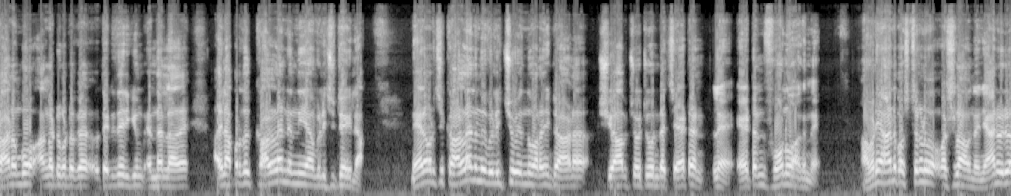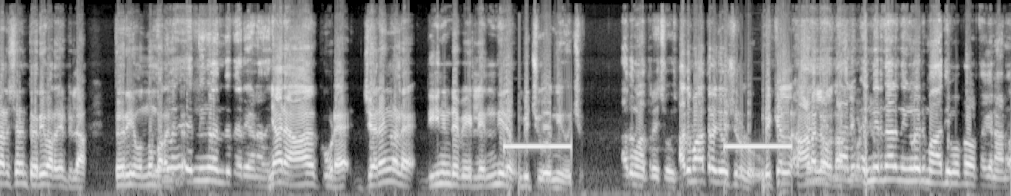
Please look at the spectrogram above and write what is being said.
കാണുമ്പോൾ അങ്ങോട്ടും ഇങ്ങോട്ടൊക്കെ തെറ്റിദ്ധരിക്കും എന്നല്ലാതെ അതിലപ്പുറത്ത് കള്ളൻ എന്ന് ഞാൻ വിളിച്ചിട്ടേ ഇല്ല. നേരെ കുറച്ച് കള്ളൻ എന്ന് വിളിച്ചു എന്ന് പറഞ്ഞിട്ടാണ് ഷിയാബ് ചോറ്റൂരിന്റെ ചേട്ടൻ അല്ലെ ഏട്ടൻ ഫോൺ വാങ്ങുന്നത് അവിടെയാണ് പ്രശ്നങ്ങൾ വഷളാവുന്നത്. ഞാൻ ഒരു മനുഷ്യനും തെറി പറഞ്ഞിട്ടില്ല. തെറി ഒന്നും തെറിയാണ് ഞാൻ ആ കൂടെ ജനങ്ങളെ ദീനിന്റെ പേരിൽ എന്തിനു ഒപ്പിച്ചു എന്ന് ചോദിച്ചു. അത് മാത്രമേ ചോദിച്ചു. അത് മാത്രമേ ചോദിച്ചുള്ളൂ ഒരിക്കൽ ആണല്ലോ എന്നിരുന്നാലും- നിങ്ങൾ ഒരു മാധ്യമ പ്രവർത്തകനാണ്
